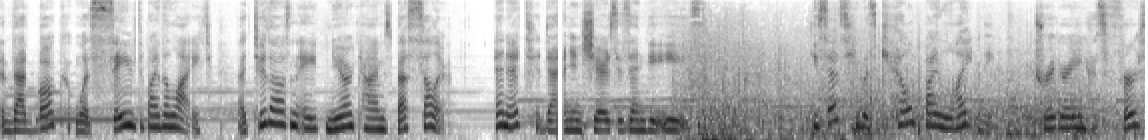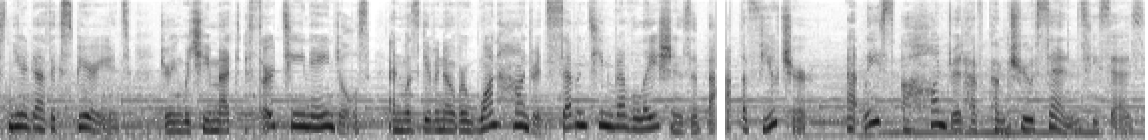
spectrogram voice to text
That book was Saved by the Light, a 2008 New York Times bestseller. In it, Dannion shares his NDEs. He says he was killed by lightning, triggering his first near death experience, during which he met 13 angels and was given over 117 revelations about the future. At least a hundred have come true since, he says.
